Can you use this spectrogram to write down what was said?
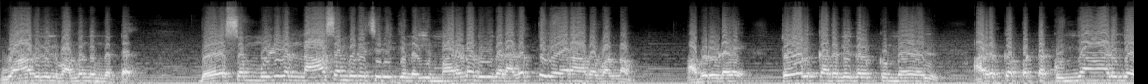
വാതിലിൽ വന്നു നിന്നിട്ട് ദേശം മുഴുവൻ നാശം വിതച്ചിരിക്കുന്ന ഈ മരണദൂതൻ അകത്തു കയറാതെ വണ്ണം. അവരുടെ തോൽക്കഥകൾക്ക് മേൽ അറുക്കപ്പെട്ട കുഞ്ഞാടിന്റെ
